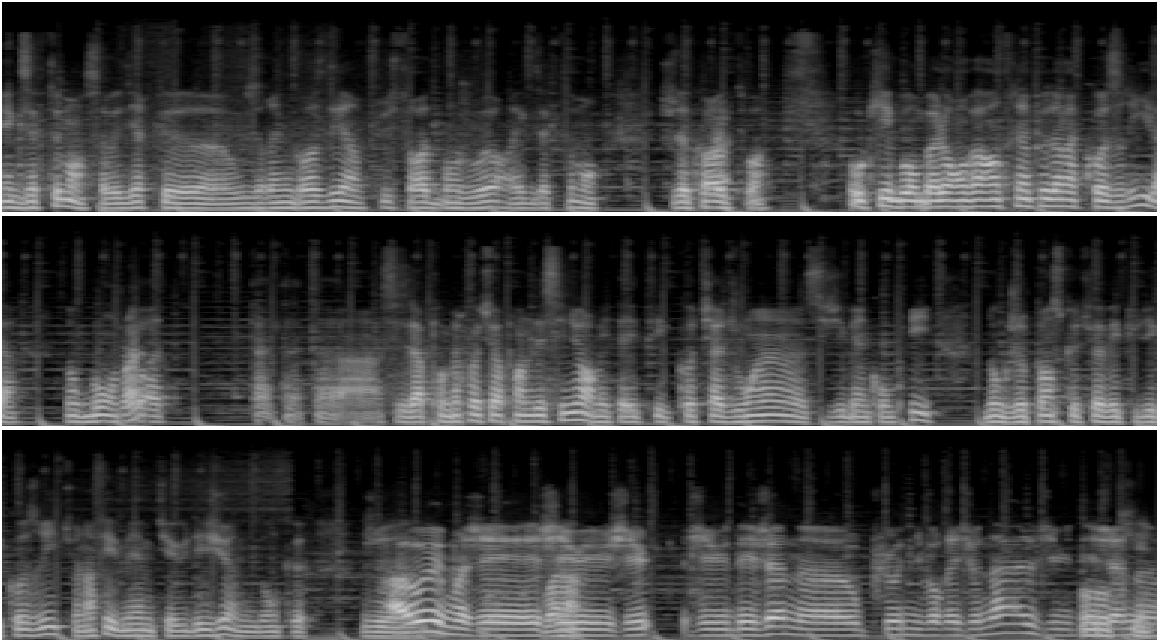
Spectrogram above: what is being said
Exactement, ça veut dire que vous aurez une grosse D, hein. plus tu auras de bons joueurs, exactement. Je suis d'accord avec toi. Ok, bon, bah alors on va rentrer un peu dans la causerie là. Donc bon, toi, c'est la première fois que tu vas prendre des seniors, mais tu as été coach adjoint, si j'ai bien compris. Donc je pense que tu as vécu des causeries, tu en as fait, même tu as eu des jeunes. Donc, euh, je... Ah oui, moi j'ai eu, eu, des jeunes euh, au plus haut niveau régional, j'ai eu des jeunes euh,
